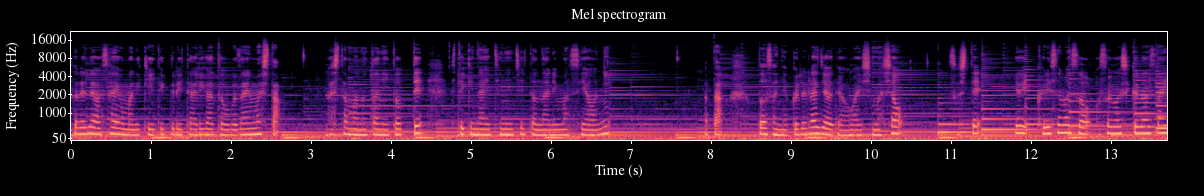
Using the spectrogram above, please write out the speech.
それでは最後まで聞いてくれてありがとうございました。明日もあなたにとって素敵な一日となりますように。またお父さんに送るラジオでお会いしましょう。そして良いクリスマスをお過ごしください。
